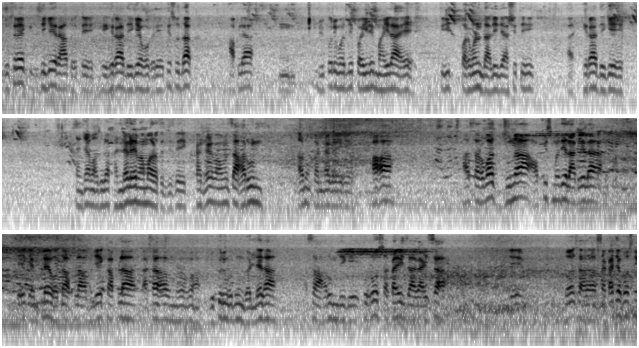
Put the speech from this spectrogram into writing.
दुसरे एक दिघे राहत होते. हिरा दिघे वगैरे. ती सुद्धा आपल्या अं, विपुरीमधली पहिली महिला आहे. ती परवण झालेली अशी ती हिरा दिघे. त्यांच्या बाजूला खंडागळे मामा राहत होते. तिथे खंडागळे मामाचा अरुण अरुण खंडागळे. हा हा सर्वात जुना ऑफिसमध्ये लागलेला एक एम्प्लॉय होता आपला म्हणजे एक आपला असा विपुरीमधून घडलेला असा अरुण दिघे तो रोज सकाळी जागायचा. म्हणजे बस सकाळच्या बसने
